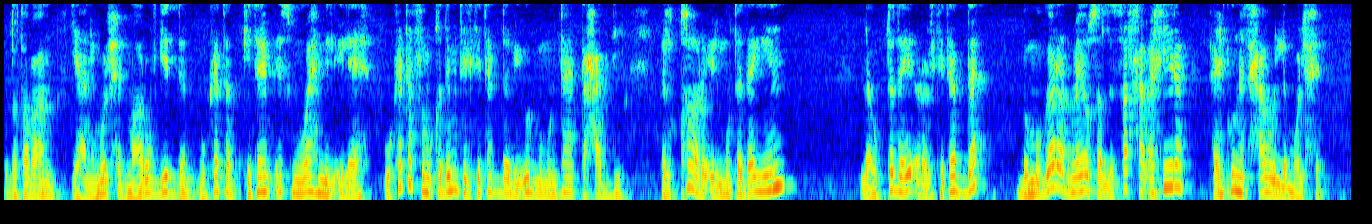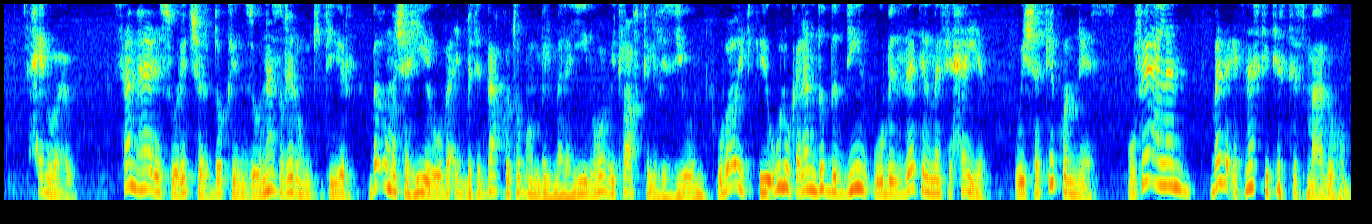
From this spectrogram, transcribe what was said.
وده طبعا يعني ملحد معروف جدا وكتب كتاب اسمه وهم الإله. وكتب في مقدمة الكتاب ده بيقول بمنتهى التحدي القارئ المتدين لو ابتدى يقرأ الكتاب ده بمجرد ما يوصل للصفحة الأخيرة هيكون اتحول لملحد. حلو قوي سام هاريس وريتشارد دوكنز وناس غيرهم كتير. بقوا مشاهير وبقت بتتباع كتبهم بالملايين وهو بيطلعوا في التلفزيون. وبقوا يقولوا كلام ضد الدين وبالذات المسيحية. ويشككوا الناس. وفعلا بدأت ناس كتير تسمع لهم.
